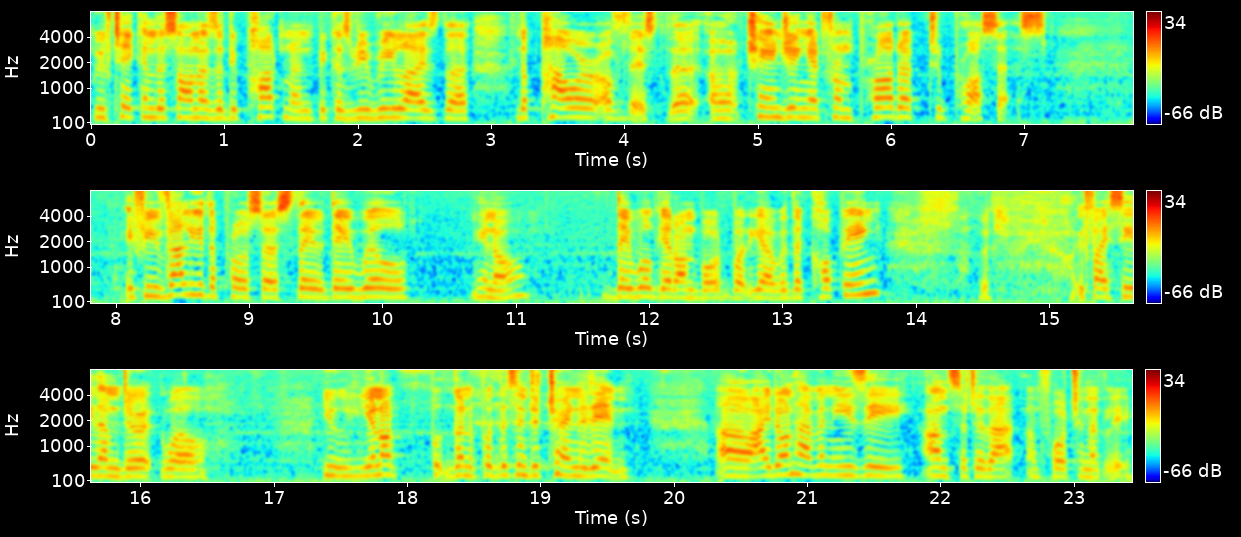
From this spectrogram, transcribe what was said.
We've taken this on as a department because we realize the the power of this, the uh, changing it from product to process if you value the process, they, they will, you know, they will get on board. But yeah, with the copying, if I see them do it, well, you, you're not going to put this into turn Turnitin. Uh, I don't have an easy answer to that, unfortunately.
